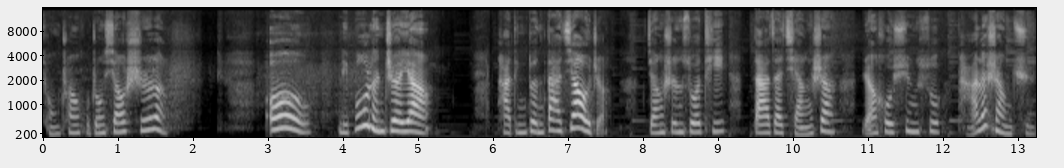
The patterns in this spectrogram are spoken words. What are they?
从窗户中消失了。哦，你不能这样！帕丁顿大叫着，将伸缩梯搭在墙上，然后迅速爬了上去。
